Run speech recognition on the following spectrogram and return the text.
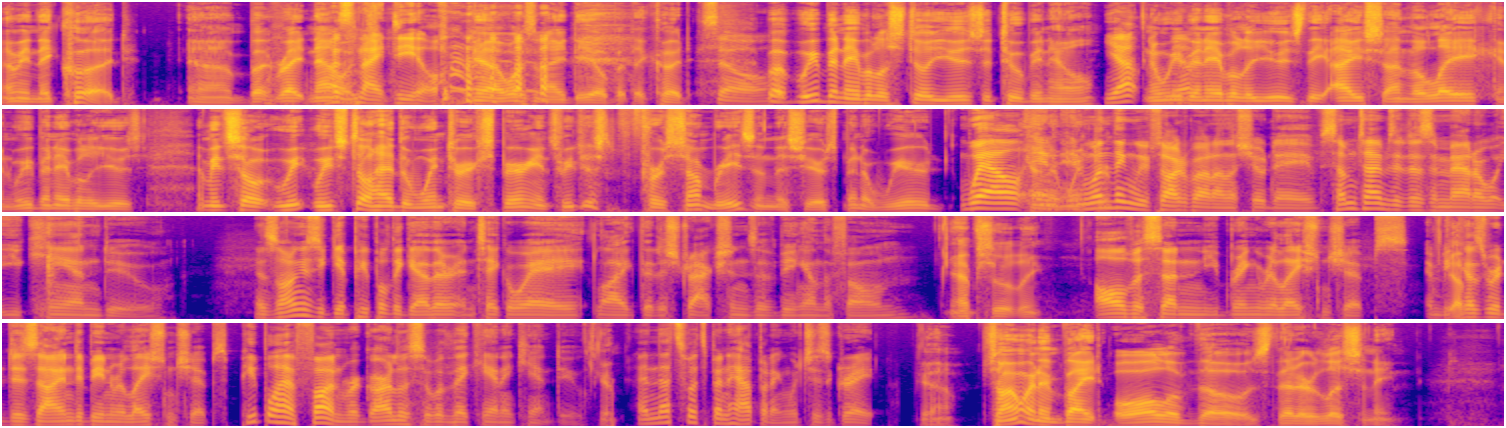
I mean, they could, uh, but right now, Wasn't it's- ideal. yeah, it wasn't ideal, but they could. so, But we've been able to still use the tubing hill. Yep, And we've yep. been able to use the ice on the lake, and we've been able to use. I mean, so we we've still had the winter experience. We just, for some reason, this year it's been a weird. well, and, and one thing we've talked about on the show, Dave, sometimes it doesn't matter what you can do. As long as you get people together and take away like the distractions of being on the phone, Absolutely. all of a sudden you bring relationships and Yep. because we're designed to be in relationships people have fun regardless of what they can and can't do Yep. and that's what's been happening which is great Yeah. So I want to invite all of those that are listening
